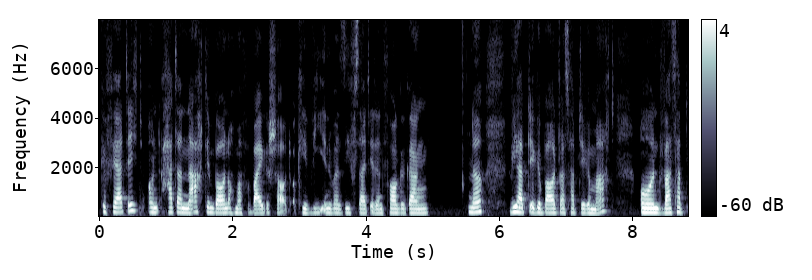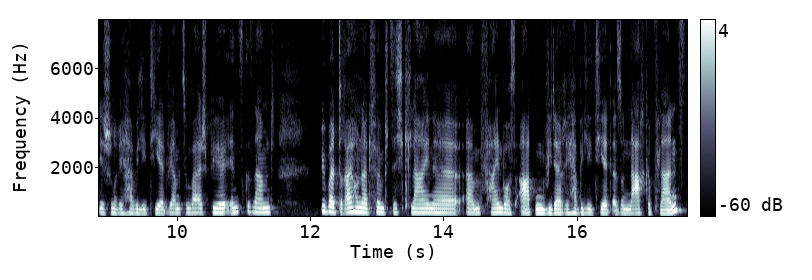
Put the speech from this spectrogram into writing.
gefertigt und hat dann nach dem Bau nochmal vorbeigeschaut, okay, wie invasiv seid ihr denn vorgegangen? Ne? Wie habt ihr gebaut, was habt ihr gemacht und was habt ihr schon rehabilitiert? Wir haben zum Beispiel insgesamt über 350 kleine ähm, Feinbossarten wieder rehabilitiert, also nachgepflanzt.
